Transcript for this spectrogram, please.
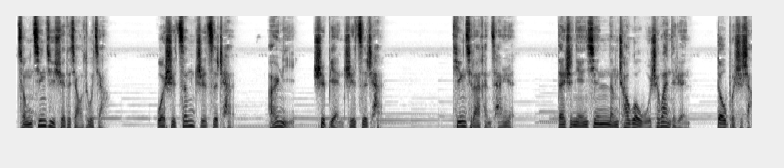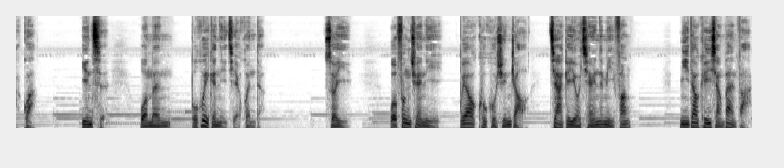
从经济学的角度讲，我是增值资产，而你是贬值资产。听起来很残忍，但是年薪能超过五十万的人。都不是傻瓜，因此，我们不会跟你结婚的。所以，我奉劝你不要苦苦寻找嫁给有钱人的秘方，你倒可以想办法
